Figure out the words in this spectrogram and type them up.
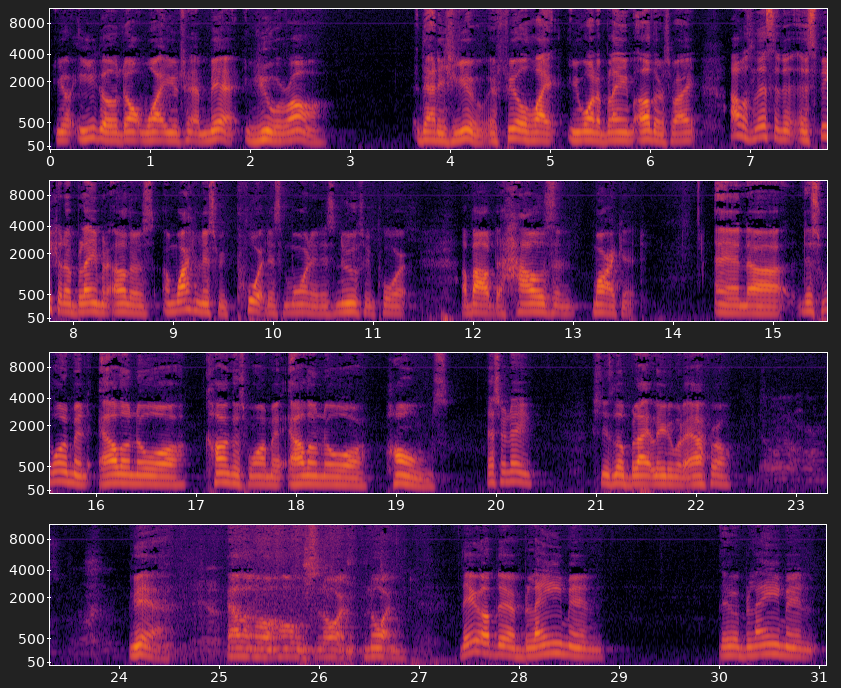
your ego don't want you to admit you were wrong. That is you. It feels like you want to blame others, right? I was listening and speaking of blaming others, I'm watching this report this morning, this news report about the housing market. And uh, this woman, Eleanor, Congresswoman Eleanor Holmes, that's her name. She's a little black lady with an afro. Eleanor Holmes Norton? Yeah, Yeah. Eleanor Holmes Norton. Norton. They were up there blaming. They were blaming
